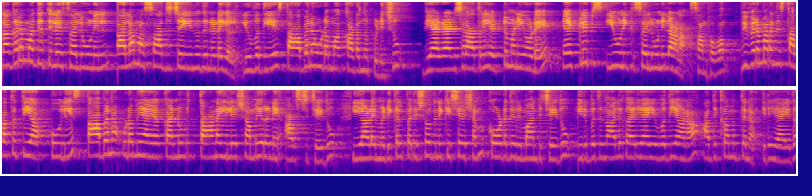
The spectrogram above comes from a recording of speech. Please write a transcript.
നഗരമധ്യത്തിലെ സലൂണിൽ തല മസാജ് ചെയ്യുന്നതിനിടയിൽ യുവതിയെ സ്ഥാപന ഉടമ കടന്നു പിടിച്ചു. വ്യാഴാഴ്ച രാത്രി എട്ട് മണിയോടെ എക്ലിപ്സ് യൂണിക് സലൂണിലാണ് സംഭവം. വിവരമറിഞ്ഞ സ്ഥലത്തെത്തിയ പോലീസ് സ്ഥാപന ഉടമയായ കണ്ണൂർ താണയിലെ ഷമീറിനെ അറസ്റ്റ് ചെയ്തു. ഇയാളെ മെഡിക്കൽ പരിശോധനയ്ക്ക് ശേഷം കോടതി റിമാൻഡ് ചെയ്തു. ഇരുപത്തിനാലുകാരിയായ യുവതിയാണ് അതിക്രമത്തിന് ഇരയായത്.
